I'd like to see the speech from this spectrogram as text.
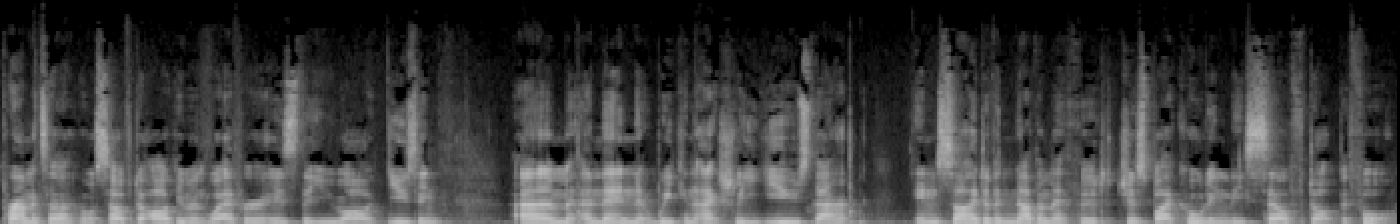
parameter or self argument, whatever it is that you are using. Um, and then we can actually use that inside of another method just by calling the self dot before.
